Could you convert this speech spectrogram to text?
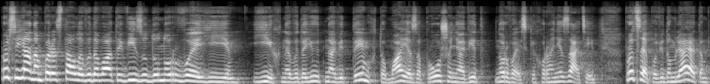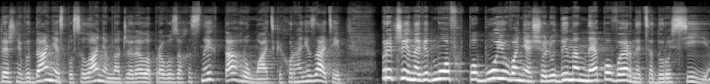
Росіянам перестали видавати візу до Норвегії. Їх не видають навіть тим, хто має запрошення від норвезьких організацій. Про це повідомляє тамтешнє видання з посиланням на джерела правозахисних та громадських організацій. Причина відмов побоювання, що людина не повернеться до Росії.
